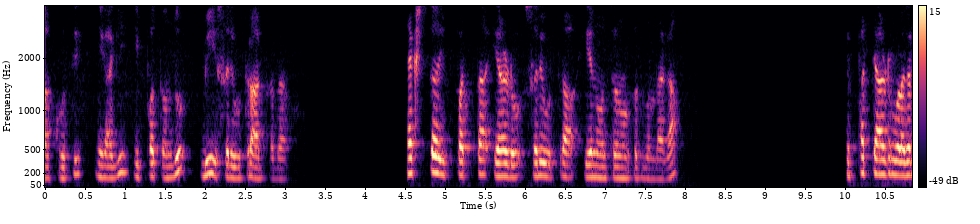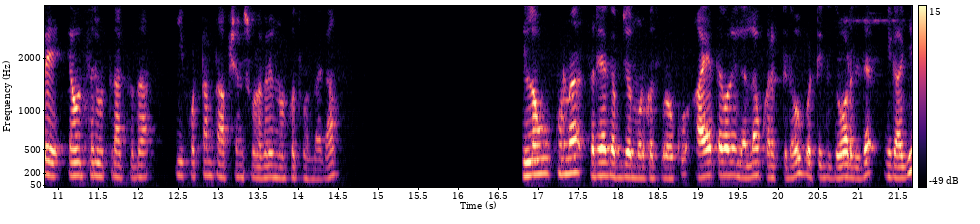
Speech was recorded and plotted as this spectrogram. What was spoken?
ಆಕೃತಿ. ಹೀಗಾಗಿ ಇಪ್ಪತ್ತೊಂದು ಬಿ ಸರಿ ಉತ್ತರ ಆಗ್ತದ. ನೆಕ್ಸ್ಟ್ ಇಪ್ಪತ್ತ ಎರಡು ಸರಿ ಉತ್ತರ ಏನು ಅಂತ ನೋಡ್ಕೊಂಡು ಬಂದಾಗ ಇಪ್ಪತ್ತೆರಡರ ಒಳಗಡೆ ಯಾವ್ದು ಸರಿ ಉತ್ತರ ಆಗ್ತದ? ಈ ಕೊಟ್ಟಂಥ ಆಪ್ಷನ್ಸ್ ಒಳಗಡೆ ನೋಡ್ಕೊತ ಬಂದಾಗ, ಎಲ್ಲವೂ ಕೂಡ ಸರಿಯಾಗಿ ಅಬ್ಸರ್ವ್ ಮಾಡ್ಕೊತ ಬರಬೇಕು ಆಯತಗಳು ಇಲ್ಲೆಲ್ಲವೂ ಕರೆಕ್ಟ್ ಇದಾವೆ ಬಟ್ ಇದು ದೊಡ್ಡದಿದೆ. ಹೀಗಾಗಿ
